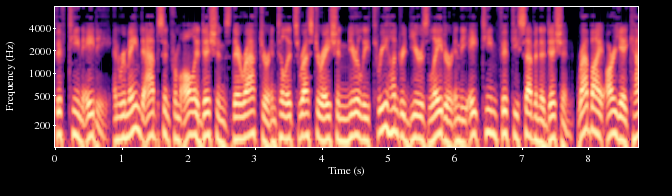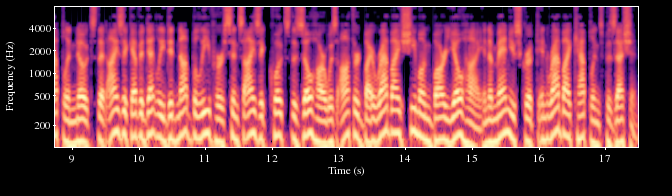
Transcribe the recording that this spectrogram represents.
1580 and remained absent from all editions thereafter until its restoration nearly 300 years later in the 1857 edition. Rabbi Aryeh Kaplan notes that Isaac evidently did not believe her since Isaac quotes the Zohar was authored by Rabbi Shimon bar Yochai in a manuscript in Rabbi Kaplan's possession.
